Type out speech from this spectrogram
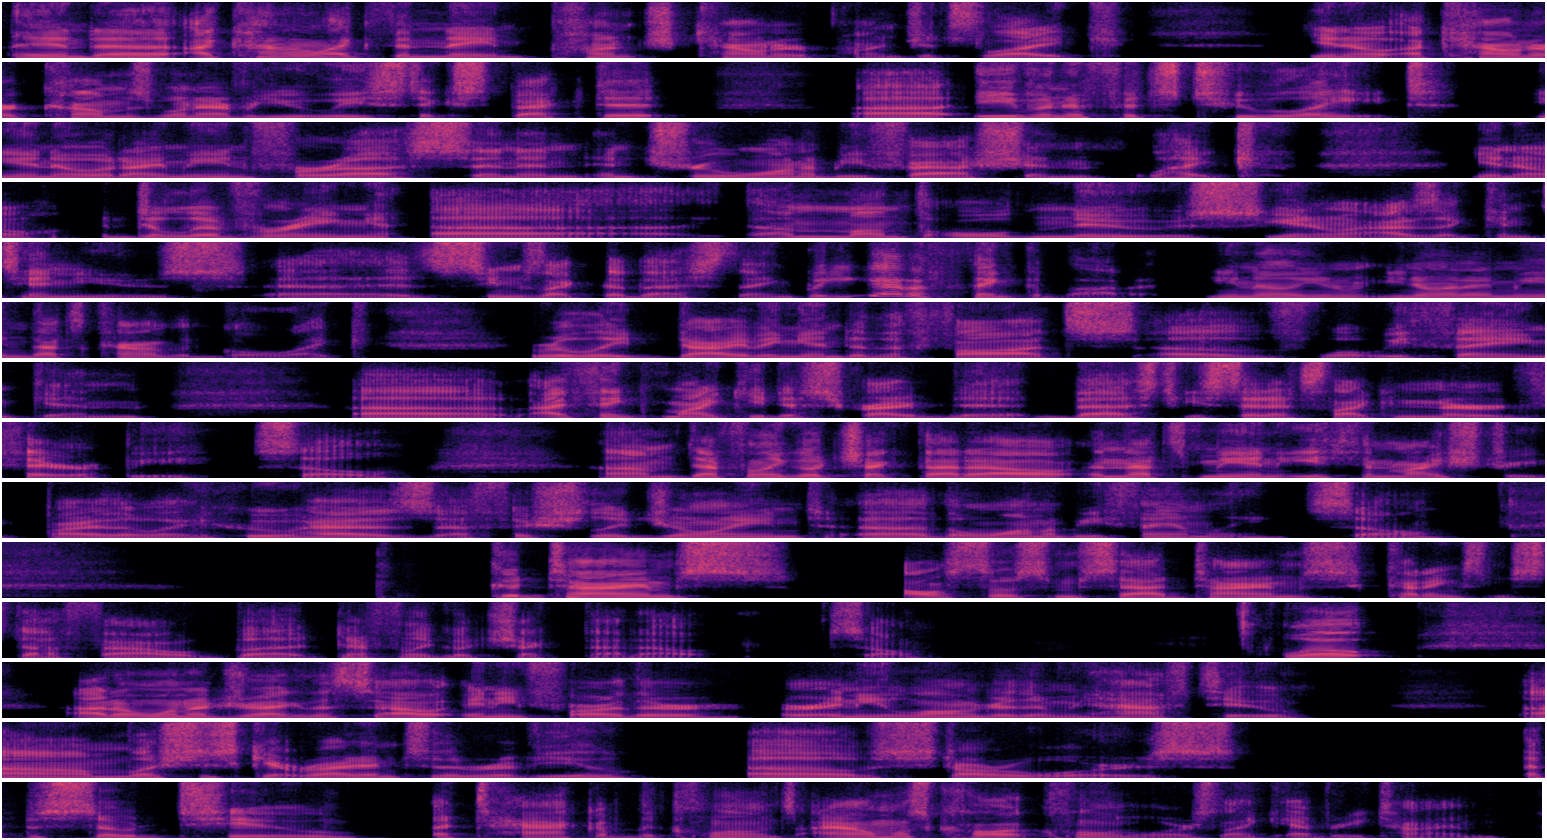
And uh, I kind of like the name Punch Counter Punch. It's like, you know, a counter comes whenever you least expect it, uh, even if it's too late. You know what I mean? For us and in, in true wannabe fashion, like, you know, delivering uh, a month old news, you know, as it continues, uh, it seems like the best thing. But you got to think about it. You know, you, you know what I mean? That's kind of the goal. Like, really diving into the thoughts of what we think. And uh, I think Mikey described it best. He said it's like nerd therapy. So um, definitely go check that out. And that's me and Ethan Maestri, by the way, who has officially joined uh, the Wannabe family. So good times, also some sad times, cutting some stuff out, but definitely go check that out. So, well, I don't want to drag this out any farther or any longer than we have to. Um, let's just get right into the review of Star Wars Episode Two: Attack of the Clones. I almost call it Clone Wars like every time,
